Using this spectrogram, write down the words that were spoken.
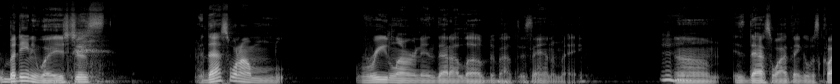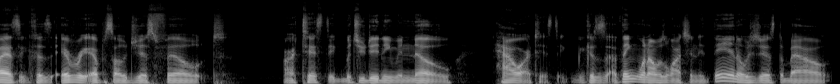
but anyway, it's just that's what I'm relearning that I loved about this anime. Mhm. Um, is that's why I think it was classic because every episode just felt artistic, but you didn't even know how artistic. Because I think when I was watching it then, it was just about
